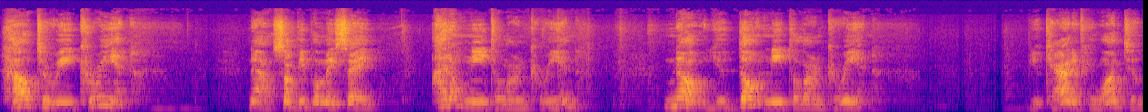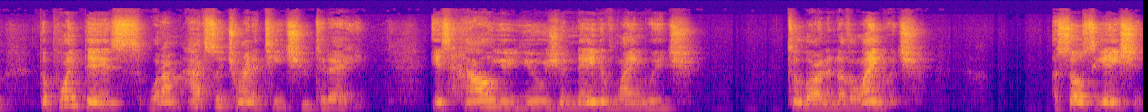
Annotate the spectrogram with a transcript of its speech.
how to read Korean. Now, some people may say, I don't need to learn Korean. No, you don't need to learn Korean. You can if you want to. The point is, what I'm actually trying to teach you today is how you use your native language to learn another language. Association.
